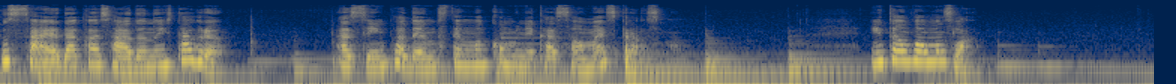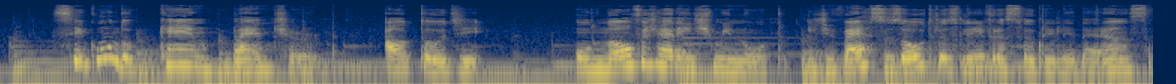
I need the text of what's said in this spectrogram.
o Saia da Caçada no Instagram. Assim podemos ter uma comunicação mais próxima. Então vamos lá. Segundo Ken Blanchard, autor de O Novo Gerente Minuto e diversos outros livros sobre liderança,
